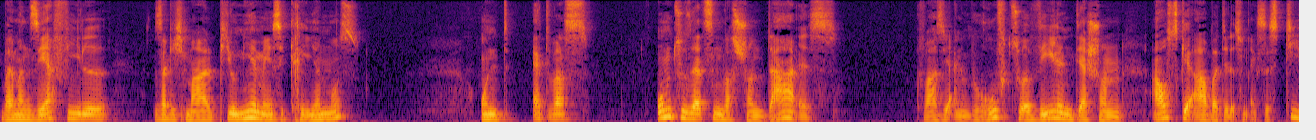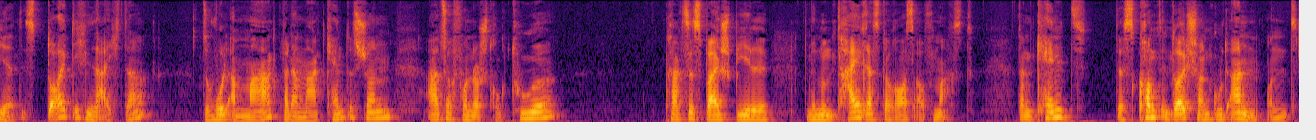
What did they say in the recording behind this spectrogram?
weil man sehr viel, sag ich mal, pioniermäßig kreieren muss und etwas umzusetzen, was schon da ist, quasi einen Beruf zu erwählen, der schon ausgearbeitet ist und existiert, ist deutlich leichter, sowohl am Markt, weil der Markt kennt es schon, als auch von der Struktur. Praxisbeispiel, wenn du ein Thai-Restaurant aufmachst, dann kennt, das kommt in Deutschland gut an und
